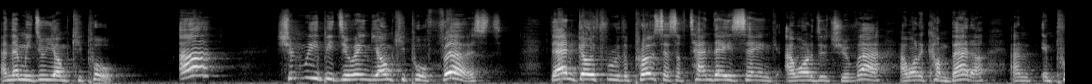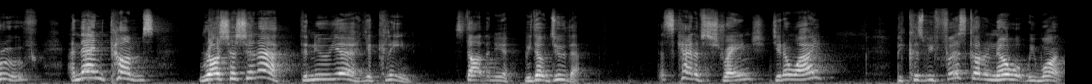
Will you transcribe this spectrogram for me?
and then we do Yom Kippur. Ah, shouldn't we be doing Yom Kippur first? Then go through the process of 10 days saying, I want to do tshuva, I want to come better and improve. And then comes Rosh Hashanah, the new year, you're clean. Start the new year. We don't do that. That's kind of strange. Do you know why? Because we first got to know what we want.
